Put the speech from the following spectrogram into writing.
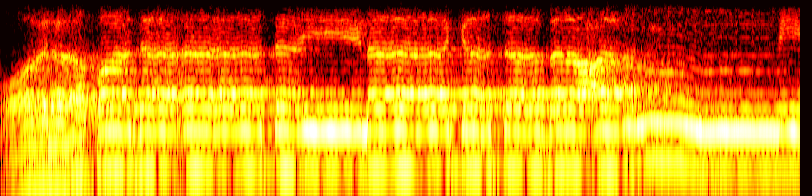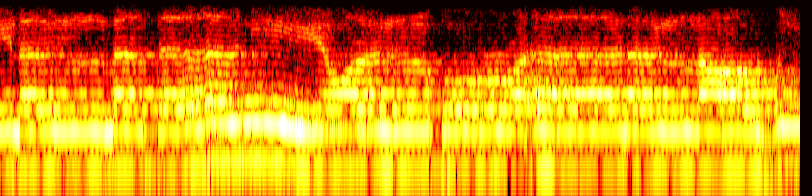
وَلَقَدْ آتَيْنَاكَ سَبْعًا مِّنَ الْمَثَانِي وَالْقُرْآنَ الْعَظِيمَ.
